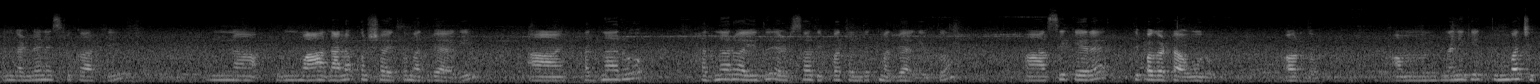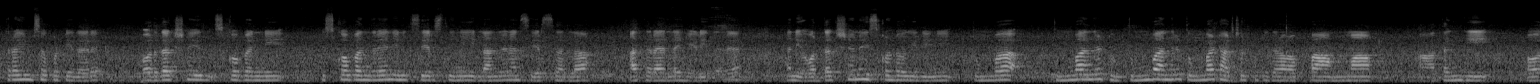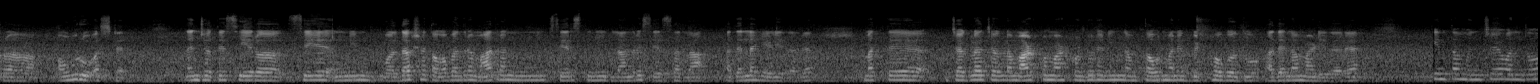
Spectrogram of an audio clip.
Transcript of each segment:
ನನ್ನ ಗಂಡನ ಹೆಸರು ಕಾರ್ತಿ. ನಾ ಮಾ ನಾಲ್ಕು ವರ್ಷ ಆಯಿತು ಮದುವೆ ಆಗಿ. ಹದಿನಾರು ಹದಿನಾರು ಐದು ಎರಡು ಸಾವಿರದ ಇಪ್ಪತ್ತೊಂದಕ್ಕೆ ಮದುವೆ ಆಗಿತ್ತು. ಆ, ಅರಸೀಕೆರೆ ತಿಪ್ಪಘಟ್ಟ ಊರು ಅವ್ರದ್ದು ನನಗೆ ತುಂಬ ಚಿತ್ರಹಿಂಸೆ ಕೊಟ್ಟಿದ್ದಾರೆ. ವರದಕ್ಷಿಣೆ ಇಸ್ಕೊಬನ್ನಿ ಇಸ್ಕೊಬಂದರೆ ನಿನಗೆ ಸೇರಿಸ್ತೀನಿ ಇಲ್ಲಾಂದರೆ ನಾನು ಸೇರಿಸಲ್ಲ ಆ ಥರ ಎಲ್ಲ ಹೇಳಿದ್ದಾರೆ. ನಾನು ವರದಕ್ಷಿಣೆ ಇಸ್ಕೊಂಡು ಹೋಗಿದ್ದೀನಿ. ತುಂಬ ತುಂಬ ಅಂದರೆ ತುಂಬ ಅಂದರೆ ತುಂಬ ಟಾರ್ಚರ್ ಕೊಟ್ಟಿದ್ದಾರೆ ಅಪ್ಪ ಅಮ್ಮ ತಂಗಿ, ಅವರ, ಅವರು ಅಷ್ಟೇ. ನನ್ನ ಜೊತೆ ಸೇರೋ, ಸೇ ನಿನ್ನ ವರದಕ್ಷಿಣೆ ತೊಗೊಬಂದರೆ ಮಾತ್ರ ನಿನಗೆ ಸೇರಿಸ್ತೀನಿ, ಇಲ್ಲಾಂದರೆ ಸೇರಿಸಲ್ಲ, ಅದೆಲ್ಲ ಹೇಳಿದ್ದಾರೆ ಮತ್ತು ಜಗಳ ಜಗಳ ಮಾಡ್ಕೊಂಡು ಮಾಡಿಕೊಂಡು ನನಗೆ ನಮ್ಮ ತವ್ರ ಮನೆಗೆ ಬಿಟ್ಟು ಹೋಗೋದು, ಅದೆಲ್ಲ ಮಾಡಿದ್ದಾರೆ ಅದಕ್ಕಿಂತ ಮುಂಚೆ ಒಂದು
